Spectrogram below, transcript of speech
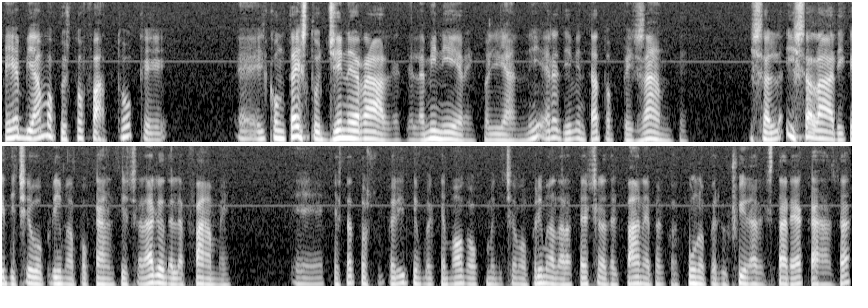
e, abbiamo questo fatto che eh, il contesto generale della miniera in quegli anni era diventato pesante. I, sal- I, salari che dicevo prima, poc'anzi, il salario della fame, eh, che è stato superito in qualche modo, come diciamo prima, dalla tessera del pane per qualcuno per riuscire a restare a casa,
